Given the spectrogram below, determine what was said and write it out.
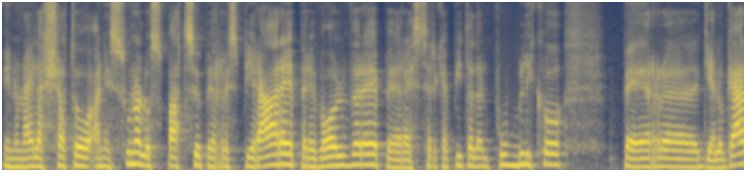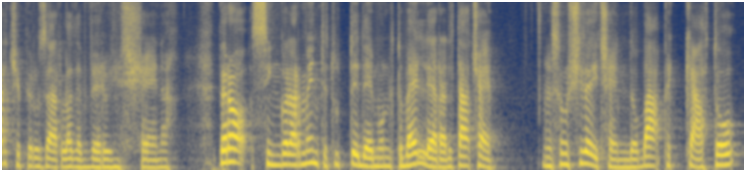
e non hai lasciato a nessuno lo spazio per respirare, per evolvere, per essere capita dal pubblico, per eh, dialogarci, per usarla davvero in scena. Però singolarmente tutte idee molto belle, in realtà, cioè, ne sono uscita dicendo, bah, peccato,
